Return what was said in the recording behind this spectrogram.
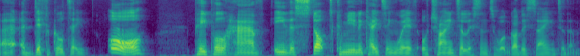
uh, a difficulty. Or people have either stopped communicating with or trying to listen to what God is saying to them.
